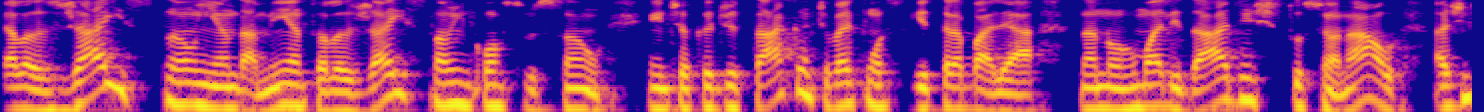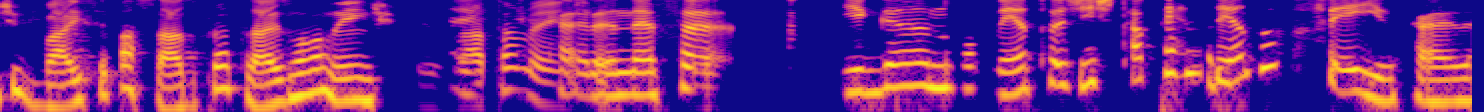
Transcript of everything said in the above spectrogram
elas já estão em andamento, elas já estão em construção, a gente acreditar que a gente vai conseguir trabalhar na normalidade institucional, a gente vai ser passado para trás novamente. Exatamente. É, cara, nessa briga, no momento, a gente está perdendo feio, cara.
